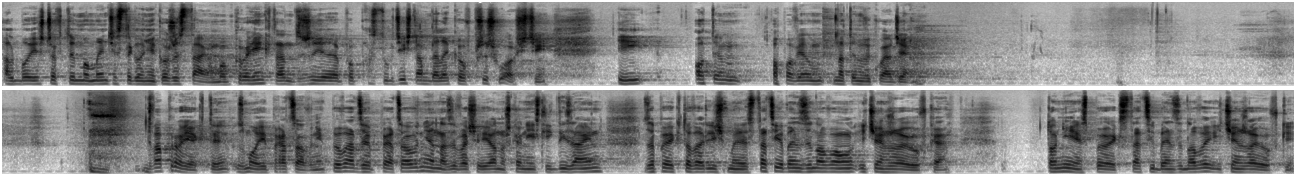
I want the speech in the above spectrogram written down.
albo jeszcze w tym momencie z tego nie korzystają, bo projektant żyje po prostu gdzieś tam daleko w przyszłości. I o tym opowiem na tym wykładzie. Dwa projekty z mojej pracowni. Prowadzę pracownię, nazywa się Janusz Kaniński Design. Zaprojektowaliśmy stację benzynową i ciężarówkę. To nie jest projekt stacji benzynowej i ciężarówki.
